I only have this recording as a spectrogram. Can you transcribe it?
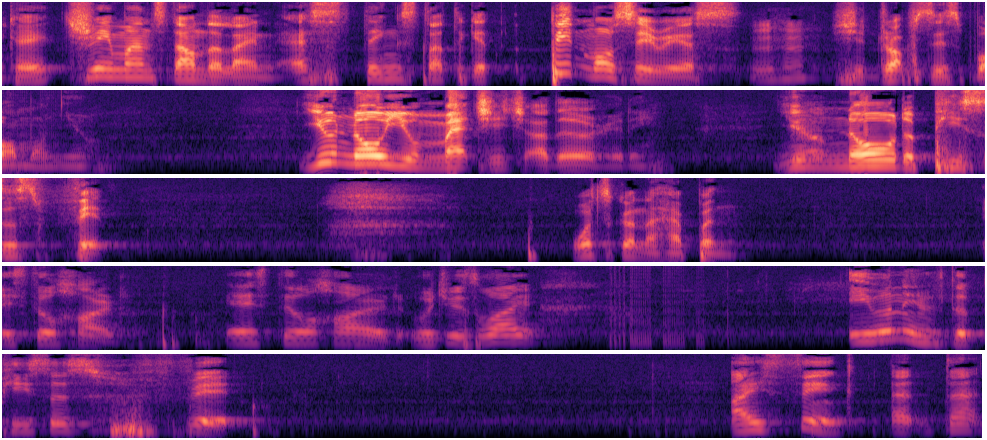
Okay. Three months down the line, as things start to get a bit more serious, Mm-hmm. she drops this bomb on you. You know you match each other already. You Yep. know the pieces fit. What's gonna happen? it's still hard. It's still hard, which is why even if the pieces fit, I think at that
